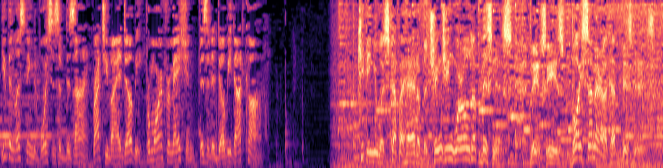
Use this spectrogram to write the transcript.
You've been listening to Voices of Design, brought to you by Adobe. For more information, visit adobe.com. Keeping you a step ahead of the changing world of business. This is Voice America Business.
